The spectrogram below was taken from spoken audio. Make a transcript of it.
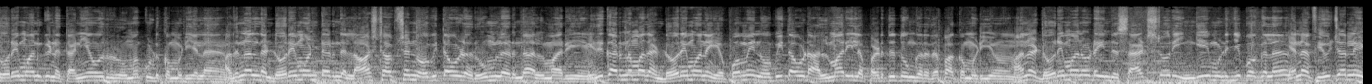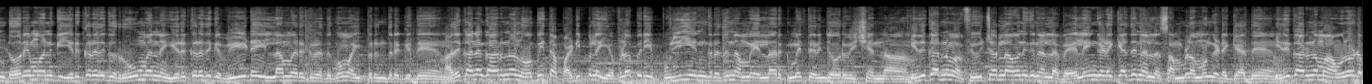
டோரேமானுக்குன்னு தனியா ஒரு ரூமை கொடுக்க முடியல. அதனால தான் டோரேமான்ட்ட இருந்த லாஸ்ட் ஆப்ஷன் நோபிதாவோட ரூம்ல இருந்த அல்மாரி. இது காரணமா தான் டோரேமானை எப்பவுமே நோபிதாவோட அல்மாரியில படுத்து தூங்குறத பார்க்க முடியும். ஆனா டோரேமானோட இந்த சேட் ஸ்டோரி இங்கேயே முடிஞ்சு போகல. ஏன்னா ஃபியூச்சர்ல டோரேமானுக்கு இருக்கிறதுக்கு ரூம் என்ன இருக்கிறதுக்கு வீடே இல்லாம இருக்கிறதுக்கும் வாய்ப்பு இருந்திருக்குது. அதுக்கான காரணம் நோபிதா படிப்புல எவ்வளவு பெரிய புலி என்கிறது நம்ம எல்லாருக்குமே தெரிஞ்ச ஒரு விஷயம் தான் இது காரணமா ஃபியூச்சர்ல அவனுக்கு நல்ல வேலையும் கிடைக்காது நல்ல சம்பளமும் கிடைக்காது. இது காரணமா அவனோட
